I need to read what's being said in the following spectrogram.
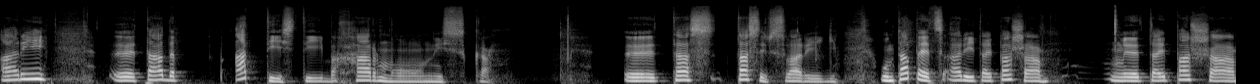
arī e, tāda attīstība harmoniska. E, tas, tas ir svarīgi. Un tāpēc arī tai pašā, tai pašā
